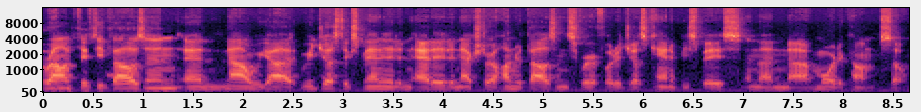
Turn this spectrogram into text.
around fifty thousand, and now we got we just expanded and added an extra hundred thousand square foot of just canopy space, and then uh, more to come. So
